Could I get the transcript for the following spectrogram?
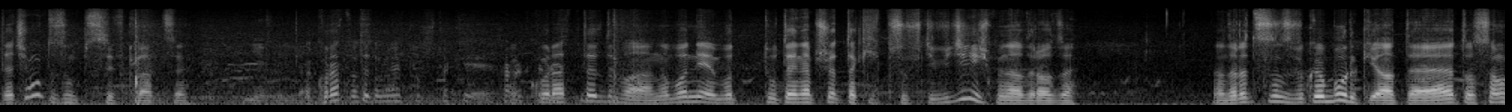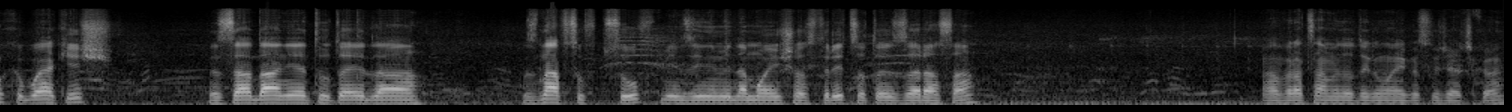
To czemu to są psy w klatce? Nie wiem. Akurat te, są jakoś takie akurat te dwa, no bo nie, bo tutaj na przykład takich psów nie widzieliśmy na drodze. Na drodze są zwykłe burki, a te to są chyba jakieś zadanie tutaj dla znawców psów, między innymi dla mojej siostry, co to jest za rasa. A wracamy do tego mojego słodziaczka.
